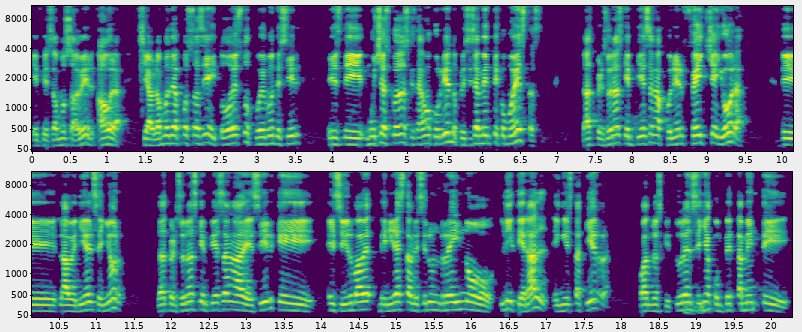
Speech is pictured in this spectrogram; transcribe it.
empezamos a ver. Ahora, si hablamos de apostasía y todo esto, podemos decir este, muchas cosas que están ocurriendo, precisamente como estas. Las personas que empiezan a poner fecha y hora de la venida del Señor. Las personas que empiezan a decir que el Señor va a venir a establecer un reino literal en esta tierra, cuando la escritura enseña completamente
